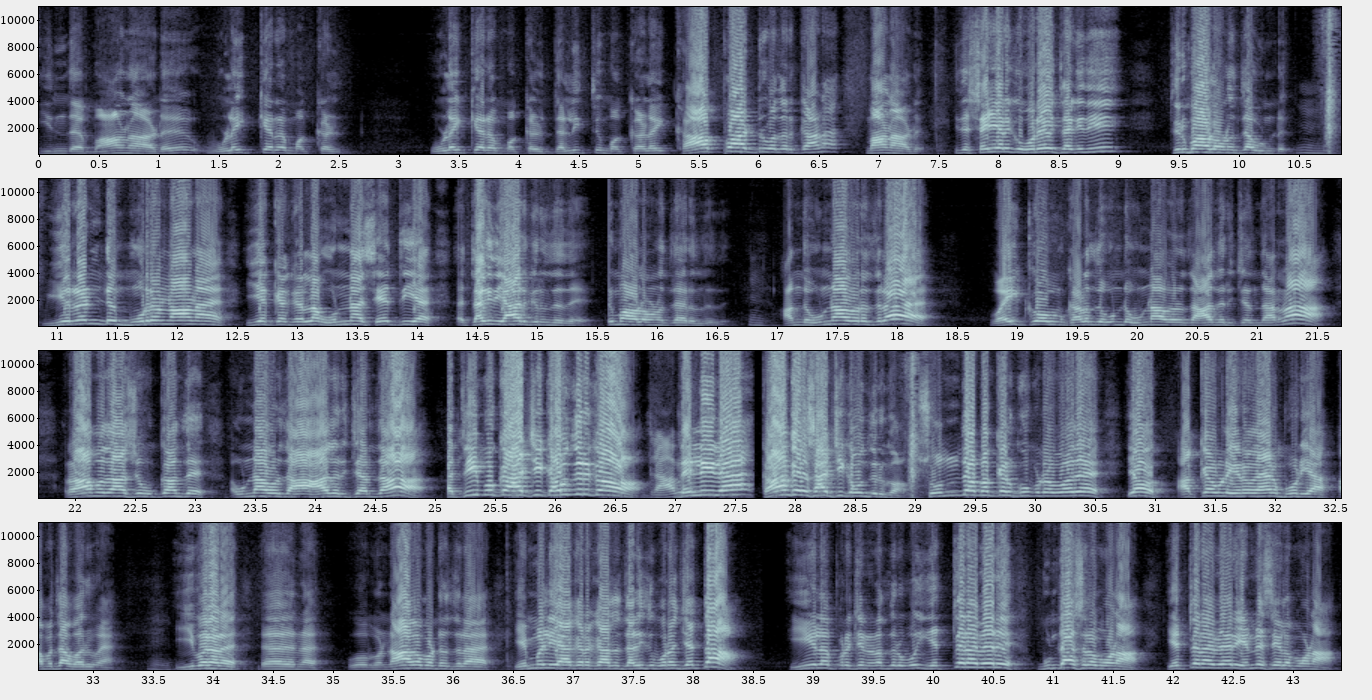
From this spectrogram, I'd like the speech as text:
இந்த மாநாடு உழைக்கிற மக்கள் உழைக்கிற மக்கள் தலித்து மக்களை காப்பாற்றுவதற்கான மாநாடு. இதை செய்யறதுக்கு ஒரே தகுதி திருமாவளவனுக்கு தான் உண்டு. இரண்டு முரணான இயக்கங்கள்லாம் ஒன்றா சேர்த்திய தகுதி யாருக்கு இருந்தது? திருமாவளவனுக்கு தான் இருந்தது. அந்த உண்ணாவிரத்தில் வைகோவும் கலந்து கொண்டு உண்ணாவிரதத்தை ஆதரிச்சிருந்தாருன்னா ராமதாஸ் உட்கார்ந்து உண்ணாவிரதத்தை ஆ- ஆதரிச்சிருந்தா திமுக ஆட்சி கவுந்திருக்கும். டெல்லியில காங்கிரஸ் ஆட்சி கவுந்திருக்கும். சொந்த மக்கள் கூப்பிடுற போது யோ அக்கௌண்ட்ல இருபதாயிரம் போடியா அப்பதான் வருவேன். இவரை நாகப்பட்டினத்தில் எம்எல்ஏ ஆகிறக்காக அந்த தலித்து புறம் செத்தான். ஈழ பிரச்சனை நடந்துட்டு போய் எத்தனை பேர் குண்டாசில் போனான்? எத்தனை பேர் என்ன செய்யல போனான்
